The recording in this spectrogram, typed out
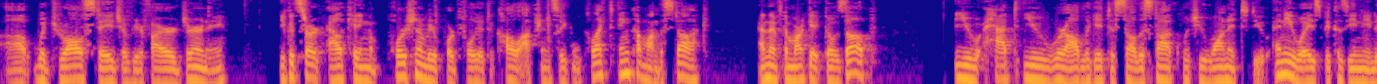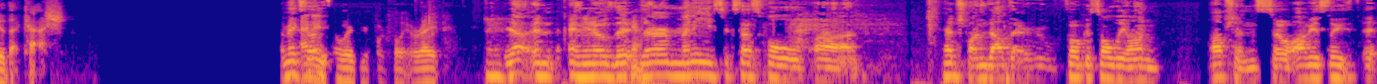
uh, withdrawal stage of your fire journey, you could start allocating a portion of your portfolio to call options so you can collect income on the stock. And then if the market goes up, you had you were obligated to sell the stock, which you wanted to do anyways because you needed that cash. That makes And sense. lowered your portfolio, right? Yeah, and and you know there, Yeah. there are many successful uh, hedge funds out there who focus solely on options. So obviously it,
